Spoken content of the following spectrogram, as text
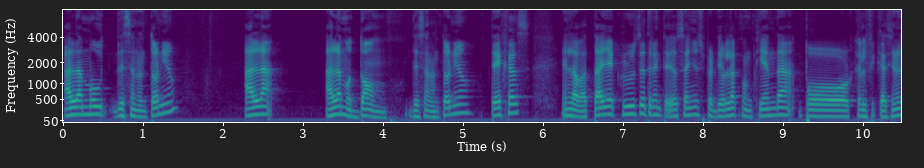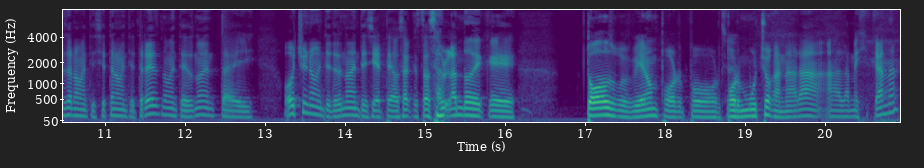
Alamo de San Antonio, Ala, Alamo Dome de San Antonio, Texas. En la batalla, Cruz de 32 años perdió la contienda por calificaciones de 97-93, 92-98 y 93-97. O sea que estás hablando de que todos volvieron por, por, Sí. por mucho ganar a, a la mexicana.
